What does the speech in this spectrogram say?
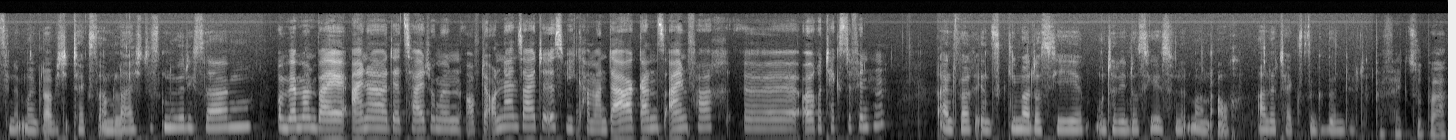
findet man, glaube ich, die Texte am leichtesten, würde ich sagen. Und wenn man bei einer der Zeitungen auf der Online-Seite ist, wie kann man da ganz einfach äh, eure Texte finden? Einfach ins Klimadossier. Unter den Dossiers findet man auch alle Texte gebündelt. Perfekt, super.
